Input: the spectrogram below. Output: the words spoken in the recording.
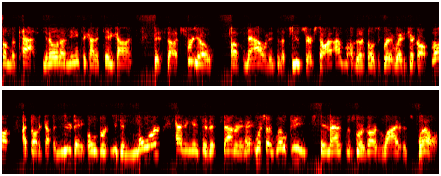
from the past. You know what I mean? To kind of take on this uh, trio of now and into the future. So I, I love it. I thought it was a great way to kick off Raw. I thought it got the New Day over even more heading into this Saturday night, which I will be in Madison Square Garden live as well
